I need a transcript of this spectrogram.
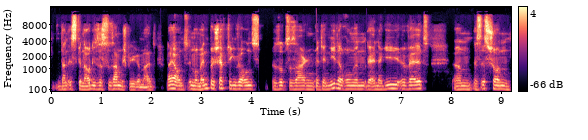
dann ist genau dieses Zusammenspiel gemeint. Naja, und im Moment beschäftigen wir uns sozusagen mit den Niederungen der Energiewelt. Ähm, es ist schon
